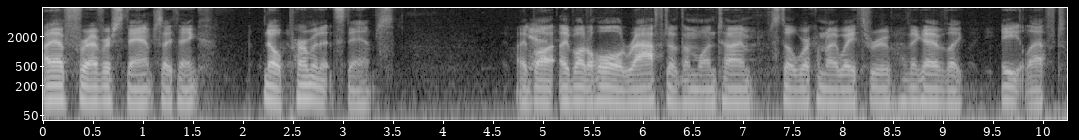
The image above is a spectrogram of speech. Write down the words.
I have forever stamps. I think. No permanent stamps. I Yeah. bought I bought a whole raft of them one time. Still working my way through. I think I have like eight left.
